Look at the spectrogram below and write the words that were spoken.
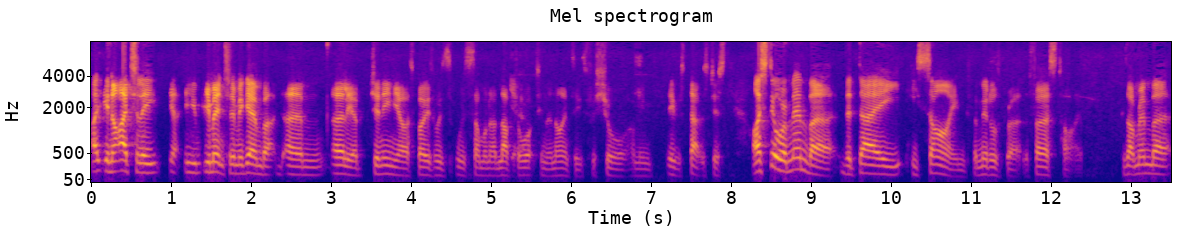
I, you know, actually, yeah, you, you mentioned him again, but um, earlier, Juninho, I suppose, was was someone I'd love to watch in the '90s for sure. I mean, it was that was just. I still remember the day he signed for Middlesbrough the first time, because I remember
